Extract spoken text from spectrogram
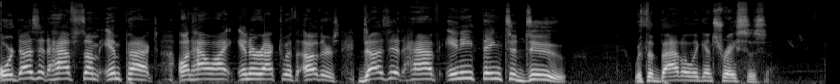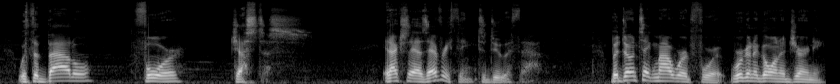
Or does it have some impact on how I interact with others? Does it have anything to do with the battle against racism, with the battle for justice? It actually has everything to do with that. But don't take my word for it. We're going to go on a journey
